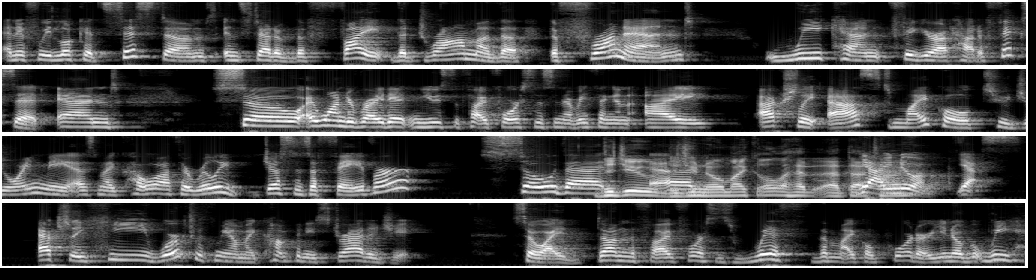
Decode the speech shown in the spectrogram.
And if we look at systems instead of the fight, the drama, the, the front end, we can figure out how to fix it. And so I wanted to write it and use the five forces and everything. And I actually asked Michael to join me as my co-author, really just as a favor, so that did you uh, did you um, know Michael ahead at that? Yeah, time? I knew him. Yes, actually, he worked with me on my company strategy. So I'd done the five forces with the Michael Porter, you know, but we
